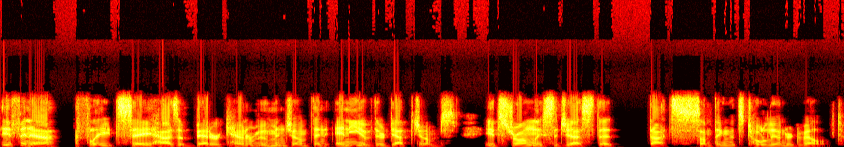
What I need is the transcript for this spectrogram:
if an athlete, say, has a better counter movement jump than any of their depth jumps, it strongly suggests that that's something that's totally underdeveloped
